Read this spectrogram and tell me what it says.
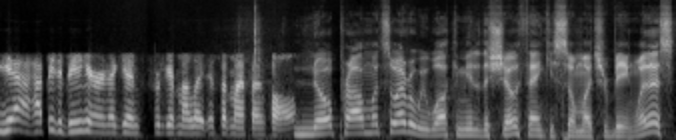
Yeah, happy to be here. And again, forgive my lateness of my phone call. No problem whatsoever. We welcome you to the show. Thank you so much for being with us.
